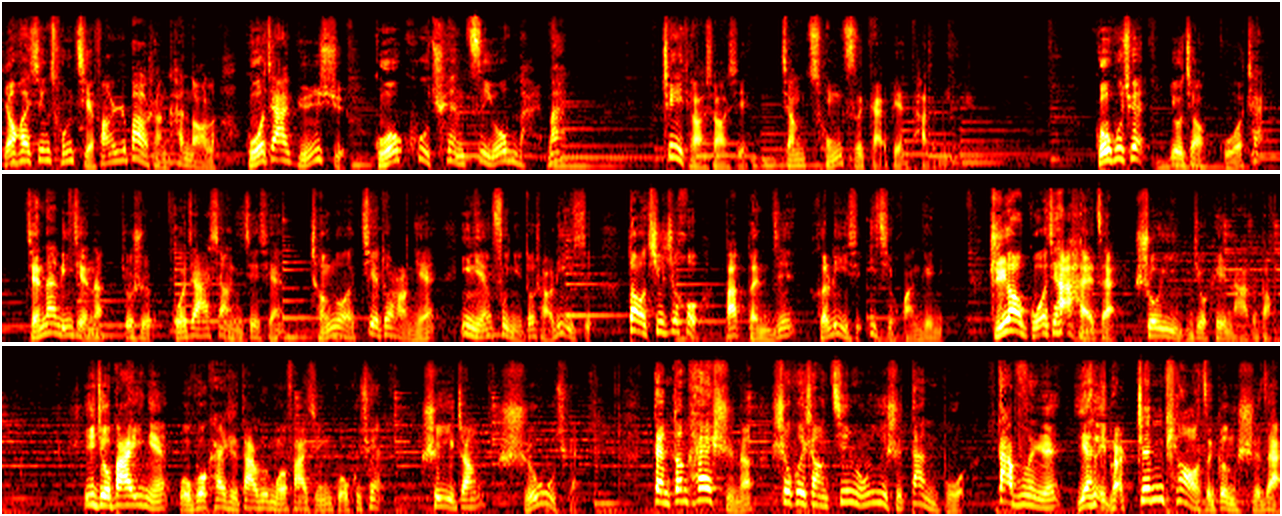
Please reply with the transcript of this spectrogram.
杨怀新从《解放日报》上看到了国家允许国库券自由买卖，这条消息将从此改变他的命运。国库券又叫国债，简单理解呢，就是国家向你借钱，承诺借多少年，一年付你多少利息，到期之后把本金和利息一起还给你，只要国家还在，收益你就可以拿得到。一九八一年，我国开始大规模发行国库券，是一张实物券。但刚开始呢，社会上金融意识淡薄，大部分人眼里边真票子更实在，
